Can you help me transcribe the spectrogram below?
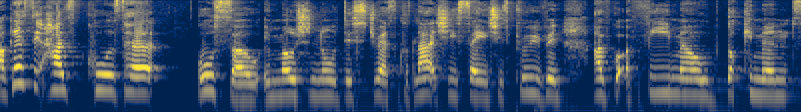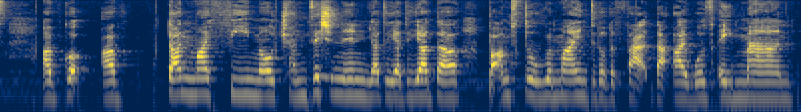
I guess it has caused her also emotional distress because like she's saying she's proving I've got a female document I've got I've done my female transitioning yada yada yada but I'm still reminded of the fact that I was a man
